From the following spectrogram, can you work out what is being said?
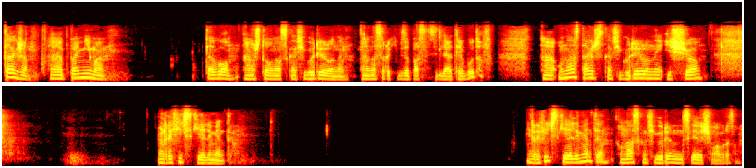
Также, помимо того, а, что у нас сконфигурированы а, настройки безопасности для атрибутов, а, у нас также сконфигурированы еще графические элементы. Графические элементы у нас конфигурированы следующим образом.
